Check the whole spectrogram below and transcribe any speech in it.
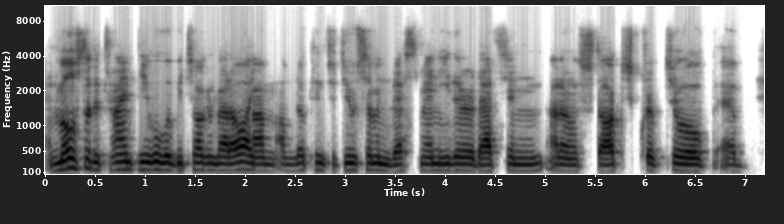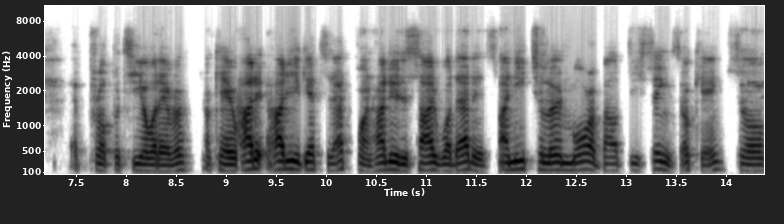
And most of the time people will be talking about oh i'm, I'm looking to do some investment either that's in i don't know stocks crypto uh, property or whatever. Okay how do, how do you get to that point? How do you decide what that is? I need to learn more about these things. Okay so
